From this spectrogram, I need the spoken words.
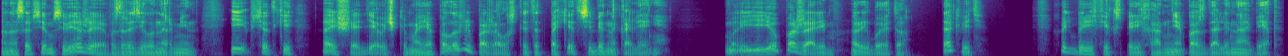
«Она совсем свежая», — возразила Нермин. «И все-таки, Айша, девочка моя, положи, пожалуйста, этот пакет себе на колени. Мы ее пожарим, рыбу эту. Так ведь? Хоть бы Рефик с Перихан не опоздали на обед.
